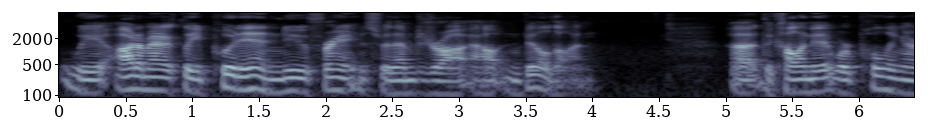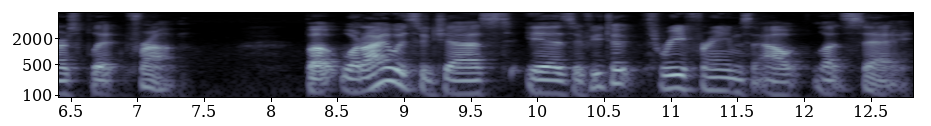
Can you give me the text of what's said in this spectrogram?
we automatically put in new frames for them to draw out and build on. Uh, the colony that we're pulling our split from. But what I would suggest is if you took three frames out, let's say,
